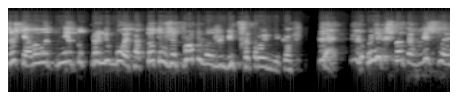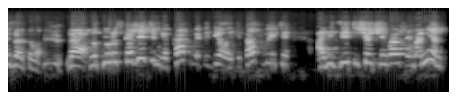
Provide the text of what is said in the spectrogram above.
Слушайте, а вы вот мне тут про любовь, а кто-то уже пробовал любить сотрудников? У них что-то вышло из этого. Да, вот ну расскажите мне, как вы это делаете, как вы эти... А ведь здесь еще очень важный момент,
